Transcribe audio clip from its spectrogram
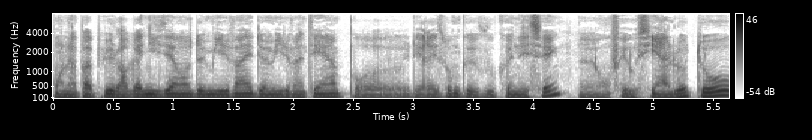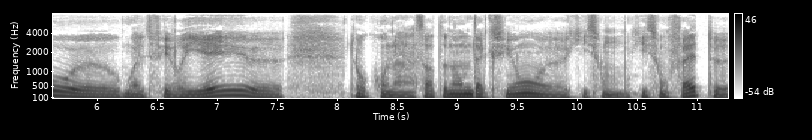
on n'a pas pu l'organiser en 2020 et 2021 pour euh, les raisons que vous connaissez. Euh, on fait aussi un loto euh, au mois de février. Euh, donc on a un certain nombre d'actions euh, qui sont qui sont faites euh,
